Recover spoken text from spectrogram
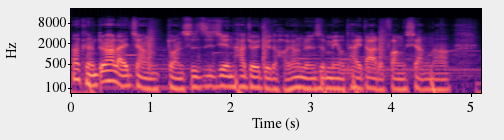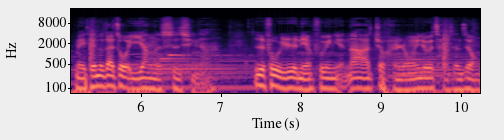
那可能对他来讲，短时之间他就会觉得好像人生没有太大的方向啊，每天都在做一样的事情啊，日复一日，年复一年，那就很容易就会产生这种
